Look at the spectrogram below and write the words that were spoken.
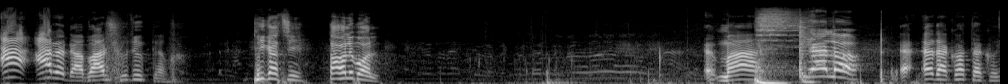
আ- আরে ডাবার সুযোগ দাও। ঠিক আছে তাহলে বল। মা। কি হলো? এটা কথা কই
